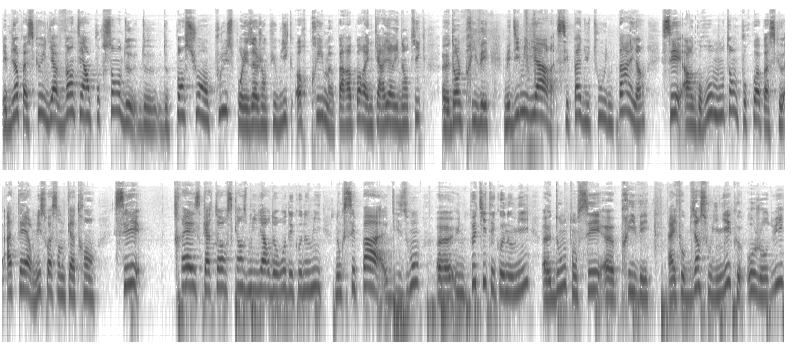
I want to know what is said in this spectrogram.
Eh bien, parce qu'il y a 21% de, de, pensions en plus pour les agents publics hors prime par rapport à une carrière identique dans le privé. Mais 10 milliards, c'est pas du tout une paille. Hein. C'est un gros montant. Pourquoi? Parce qu'à terme, les 64 ans, c'est 13, 14, 15 milliards d'euros d'économie. Donc ce n'est pas, disons, euh, une petite économie euh, dont on s'est euh, privé. Ah, il faut bien souligner qu'aujourd'hui,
